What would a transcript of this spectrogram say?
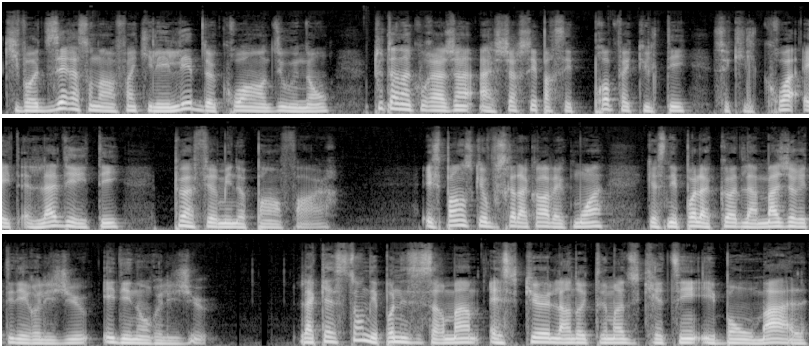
qui va dire à son enfant qu'il est libre de croire en Dieu ou non, tout en l'encourageant à chercher par ses propres facultés ce qu'il croit être la vérité, peut affirmer ne pas en faire. Et je pense que vous serez d'accord avec moi que ce n'est pas le cas de la majorité des religieux et des non-religieux. La question n'est pas nécessairement est-ce que l'endoctrinement du chrétien est bon ou mal,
